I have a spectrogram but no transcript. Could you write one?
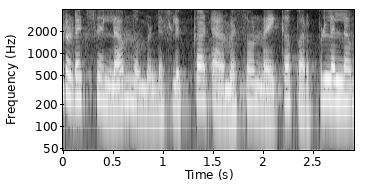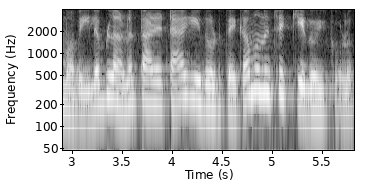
പ്രൊഡക്ട്സ് എല്ലാം നമ്മളുടെ ഫ്ലിപ്കാർട്ട് ആമസോൺ നൈക്ക പർപ്പിളെല്ലാം അവൈലബിൾ ആണ്. താഴെ ടാഗ് ചെയ്ത് കൊടുത്തേക്കാം. ഒന്ന് ചെക്ക് ചെയ്ത് നോക്കിക്കോളൂ.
